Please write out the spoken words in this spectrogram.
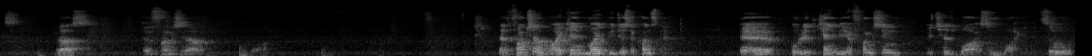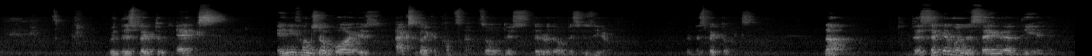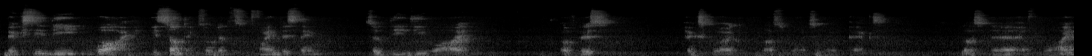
x plus a function of y. That function of y can might be just a constant, uh, or it can be a function which has y some y in it. So, with respect to x, any function of y is acts like a constant. So this derivative of this is zero with respect to x. Now, the second one is saying that the x dy is something. So let's find this thing. So d dy of this x squared plus y squared plus uh, fy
